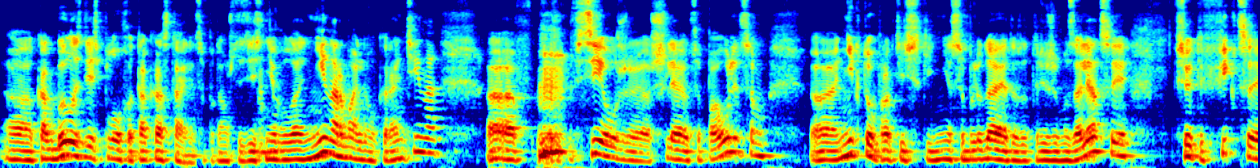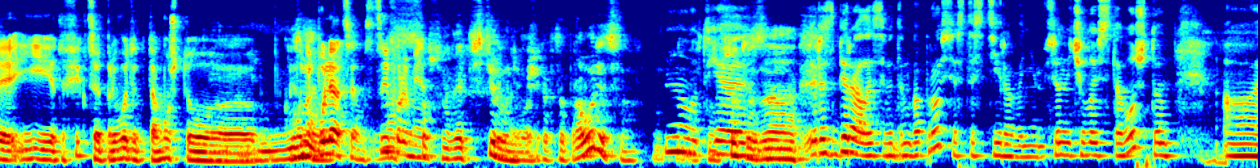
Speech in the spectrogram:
э, как было здесь плохо, так и останется, потому что здесь не было ни нормального карантина, э, все уже шляются по улицам, э, никто практически не соблюдает этот режим изоляции. Все это фикция, и эта фикция приводит к тому, что э, Не к знаю. манипуляциям с У нас, цифрами. собственно говоря, тестирование Вот. вообще как-то проводится? Ну, вот я- за... разбиралась в этом вопросе с тестированием. Все началось с того, что а,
